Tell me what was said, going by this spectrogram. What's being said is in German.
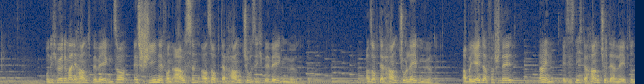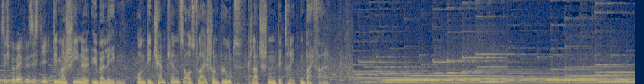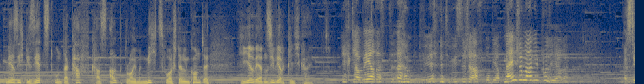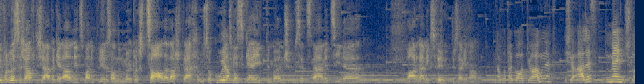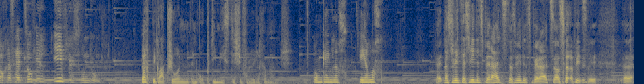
und ich würde meine Hand bewegen, so es schiene von außen, als ob der Handschuh sich bewegen würde. Als ob der Handschuh leben würde. Aber jeder versteht, nein, es ist nicht der Handschuh, der lebt und sich bewegt, es ist die... Die Maschine überlegen. Und die Champions aus Fleisch und Blut klatschen betreten Beifall. Wer sich bis jetzt unter Kafkas Albträumen nichts vorstellen konnte, hier werden sie Wirklichkeit. Ich glaube eher, dass die, die Wissenschaft probiert, Menschen manipulieren. Das Ziel der Wissenschaft ist ja eben genau nicht zu manipulieren, sondern möglichst Zahlen zu sprechen und so gut Ja, wie es geht, den Menschen rauszunehmen mit seinen Wahrnehmungsfiltern, sage ich mal. Aber da geht ja auch nicht. Ist ja alles menschlich. Es hat so viel Einfluss rundum. Ich bin, glaube schon ein, ein optimistischer, fröhlicher Mensch. Umgänglich, ehrlich. Ja, Das wird, das wird jetzt bereits, das wird jetzt bereits also ein bisschen äh, äh,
